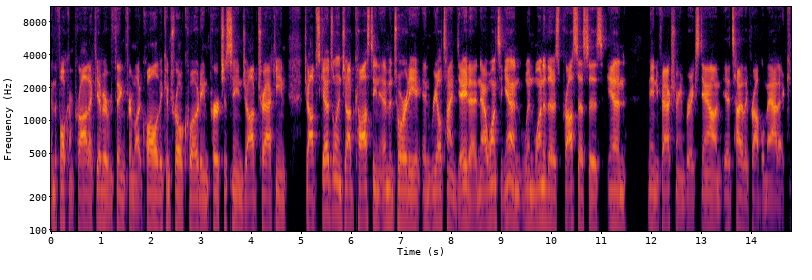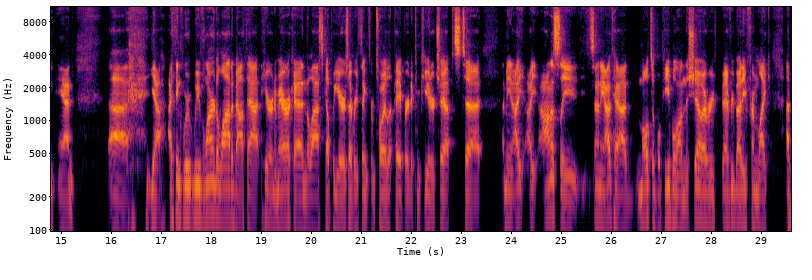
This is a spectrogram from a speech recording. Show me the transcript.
in the Fulcrum product, you have everything from like quality control, quoting, purchasing, job tracking, job scheduling, job costing, inventory, and real time data. Now, once again, when one of those processes in manufacturing breaks down, it's highly problematic. And uh, yeah, I think we have learned a lot about that here in America in the last couple years. Everything from toilet paper to computer chips to, I mean, I, I honestly, Sonny, I've had multiple people on the show. Every everybody from like a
